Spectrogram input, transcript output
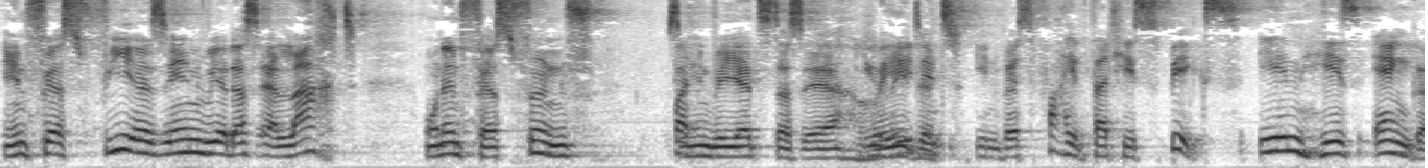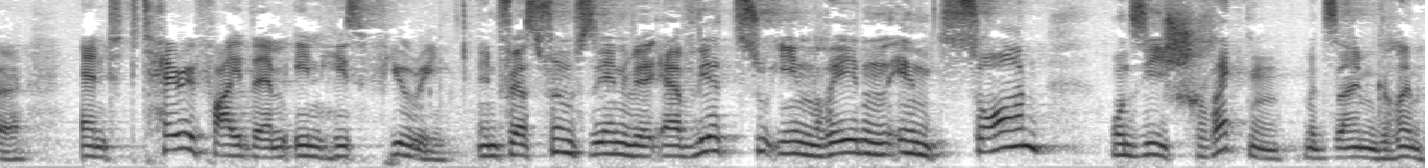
In Vers 4 sehen wir, dass er lacht und in Vers 5 sehen wir jetzt, dass er redet. in verse 5 that he speaks in his anger and terrify them in his fury. In Vers 5 sehen wir, er wird zu ihnen reden im Zorn und sie schrecken mit seinem Grimm.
